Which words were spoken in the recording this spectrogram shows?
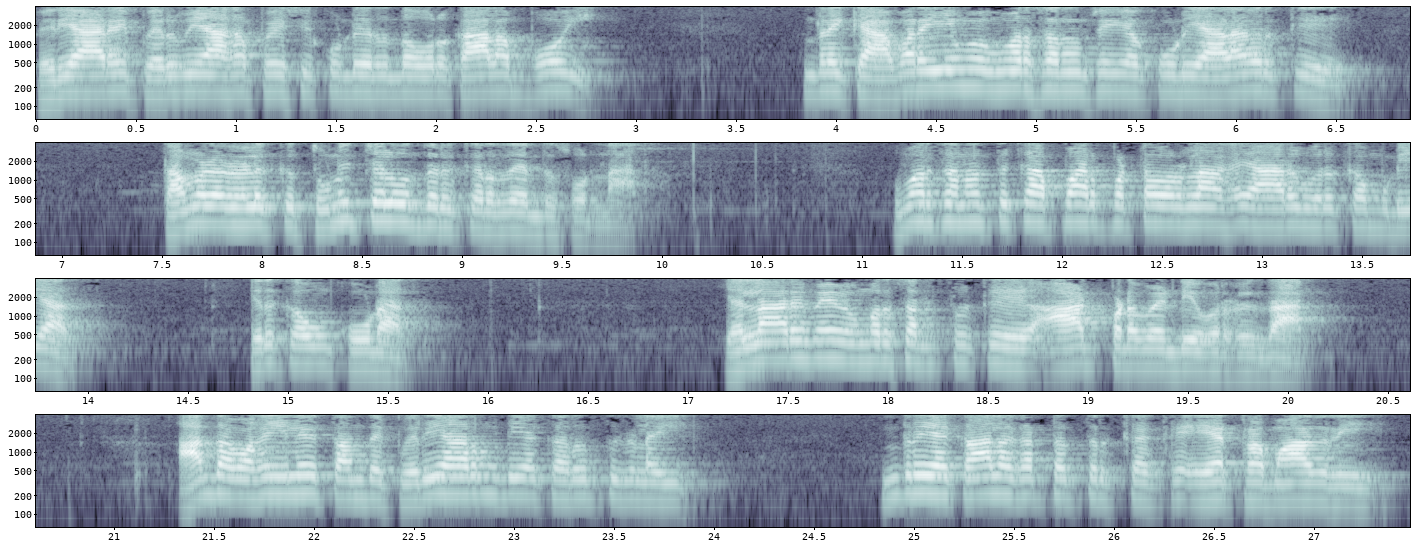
பெரியாரை பெருமையாக பேசிக்கொண்டிருந்த ஒரு காலம் போய் இன்றைக்கு அவரையும் விமர்சனம் செய்யக்கூடிய அளவிற்கு தமிழர்களுக்கு துணிச்சல் வந்திருக்கிறது என்று சொன்னார். விமர்சனத்துக்கு அப்பாற்பட்டவர்களாக யாரும் இருக்க முடியாது. இருக்கவும் கூடாது. எல்லாருமே விமர்சனத்துக்கு ஆட்பட வேண்டியவர்கள்தான். அந்த வகையிலே தந்தை பெரியாருடைய கருத்துக்களை இன்றைய காலகட்டத்திற்கு ஏற்ற மாதிரி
